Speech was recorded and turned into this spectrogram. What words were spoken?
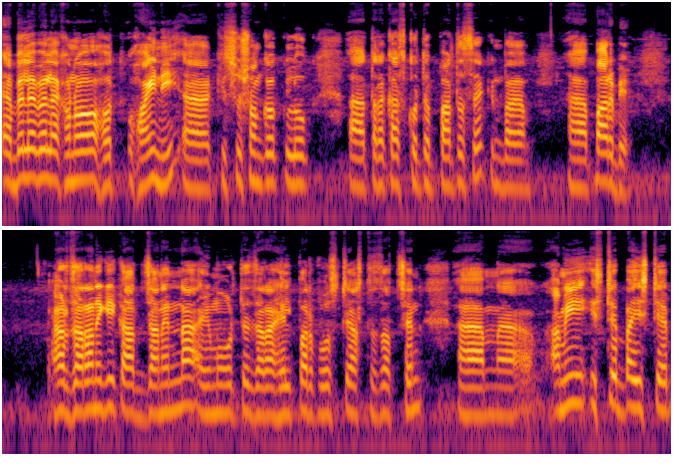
অ্যাভেলেবেল এখনও হয়নি। কিছু সংখ্যক লোক তারা কাজ করতে পারতেছে কিংবা পারবে। আর যারা নাকি কাজ জানেন না, এই মুহূর্তে যারা হেল্পার পোস্টে আসতে চাচ্ছেন, আমি স্টেপ বাই স্টেপ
